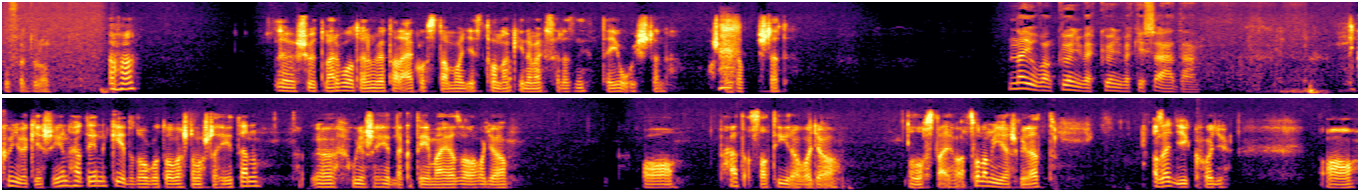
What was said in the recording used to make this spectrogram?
pofa dolog. Aha. Sőt, már volt olyan, amivel találkoztam, hogy ezt honnan kéne megszerezni. Te jó Isten, most ez a Istet. Na jó van, könyvek, könyvek és Ádám. Könyvek és én? Hát én két dolgot olvastam most a héten. Ugyanis a hétnek a témája az valahogy a, a hát a szatíra, vagy a, az osztályharc. Valami ilyesmi lett. Az egyik, hogy a,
